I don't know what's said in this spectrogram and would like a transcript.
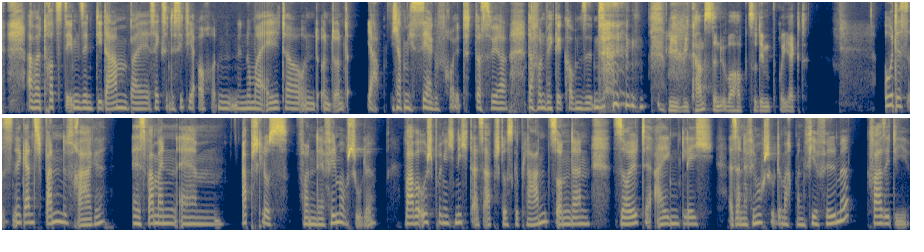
aber trotzdem sind die Damen bei Sex in the City auch eine Nummer älter und, und, und ja, ich habe mich sehr gefreut, dass wir davon weggekommen sind. wie wie kam es denn überhaupt zu dem Projekt? Oh, das ist eine ganz spannende Frage. Es war mein ähm, Abschluss von der Filmhochschule war aber ursprünglich nicht als Abschluss geplant, sondern sollte eigentlich, also an der Filmhochschule macht man vier Filme, quasi die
